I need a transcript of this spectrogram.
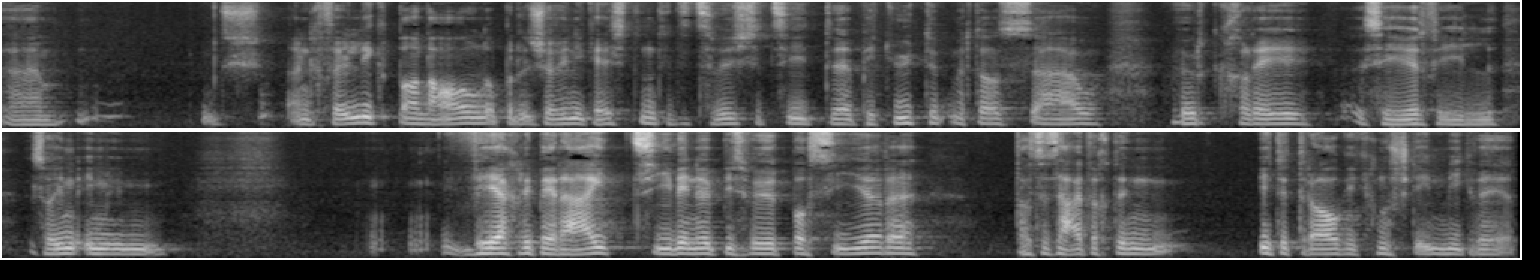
ähm, das ist eigentlich völlig banal, aber schöne Geste. Und in der Zwischenzeit äh, bedeutet mir das auch wirklich sehr viel. So im, im, im wie bereit sein, wenn etwas passieren würde, dass es einfach dann in der Tragik noch stimmig wäre.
